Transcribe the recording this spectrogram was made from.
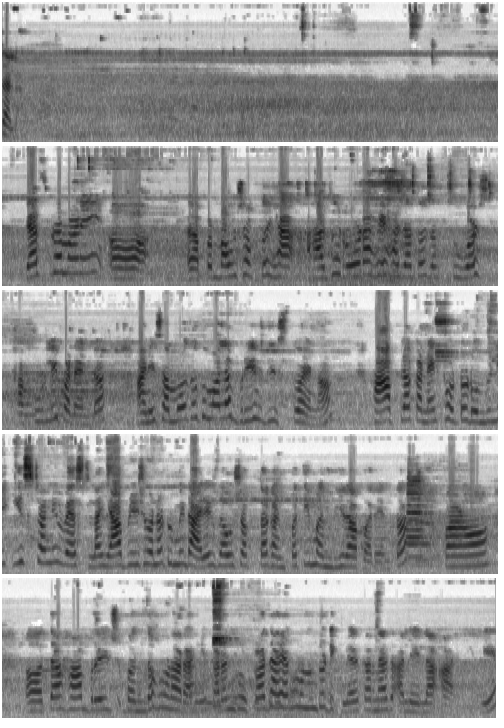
चला. त्याचप्रमाणे आपण पाहू शकतो ह्या हा जो रोड आहे हा जातो टुवर्ड्स ठाकुर्लीपर्यंत. आणि समोर जो तुम्हाला ब्रिज दिसतो आहे ना हा आपला कनेक्ट होतो डोंबिवली ईस्ट आणि वेस्टला या ब्रिजवरनं तुम्ही डायरेक्ट जाऊ शकता गणपती मंदिरापर्यंत. पण आता हा ब्रिज बंद होणार आहे कारण धोकादायक म्हणून तो डिक्लेअर करण्यात आलेला आहे.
